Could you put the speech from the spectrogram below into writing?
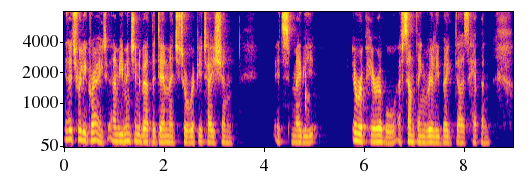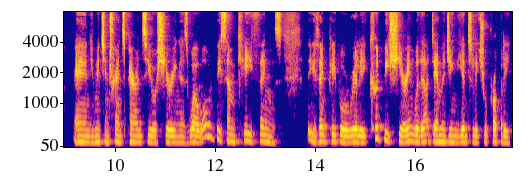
that's really great. Um, you mentioned about the damage to a reputation. It's maybe irreparable if something really big does happen. And you mentioned transparency or sharing as well. What would be some key things that you think people really could be sharing without damaging the intellectual property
